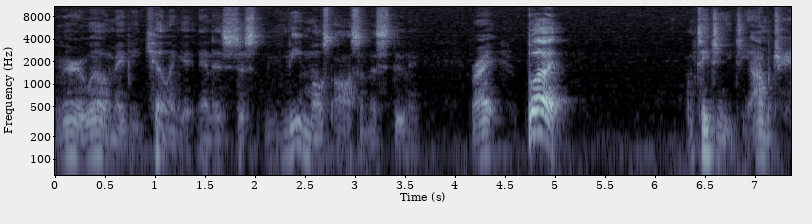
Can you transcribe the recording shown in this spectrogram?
very well may be killing it and it's just the most awesomest student, right? But I'm teaching you geometry.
